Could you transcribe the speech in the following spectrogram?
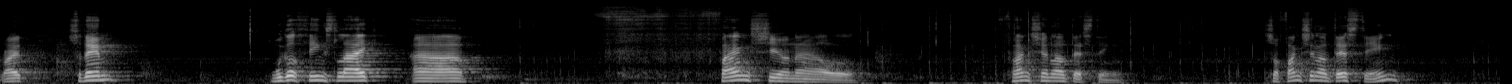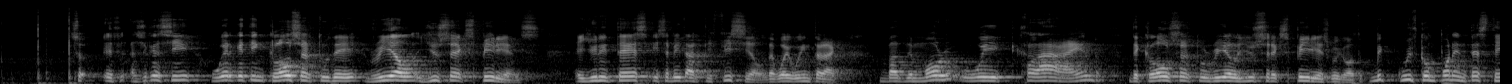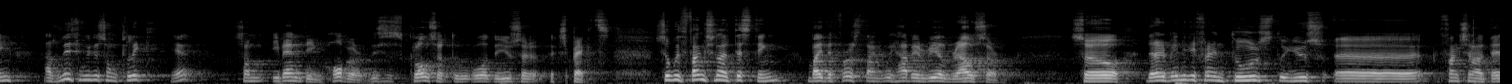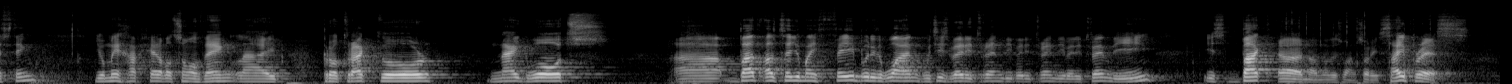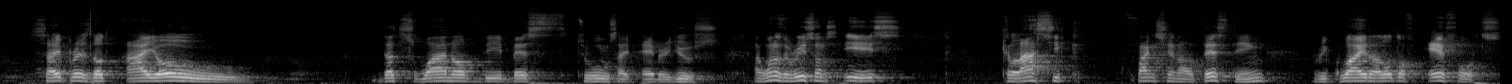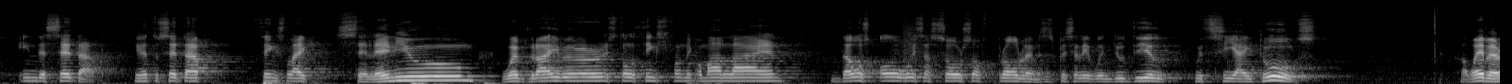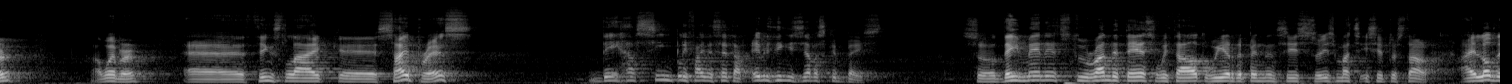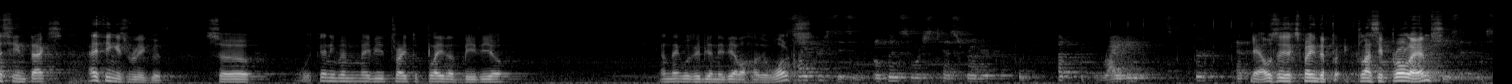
right? So then we got things like uh, functional functional testing. So functional testing so if, as you can see, we're getting closer to the real user experience. A unit test is a bit artificial, the way we interact. But the more we climb, the closer to real user experience we got. With component testing, at least we do some click, yeah? some eventing, hover. This is closer to what the user expects. So with functional testing, by the first time, we have a real browser. So there are many different tools to use uh, functional testing. You may have heard about some of them, like Protractor, Nightwatch. Uh, but I'll tell you my favorite one, which is very trendy, very trendy, very trendy, is back. Uh, no, this one. Sorry, Cypress. Cypress.io. That's one of the best tools I've ever used. And one of the reasons is classic functional testing required a lot of efforts in the setup. You had to set up things like Selenium, WebDriver, install things from the command line. That was always a source of problems, especially when you deal with CI tools. However, however, uh, things like uh, Cypress, they have simplified the setup. Everything is JavaScript based. So they managed to run the test without weird dependencies, so it's much easier to start. I love the syntax. I think it's really good. So we can even maybe try to play that video and then we'll give you an idea about how it works. Cypress is an open source test runner, writing. Yeah, I was just explaining the classic problems.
